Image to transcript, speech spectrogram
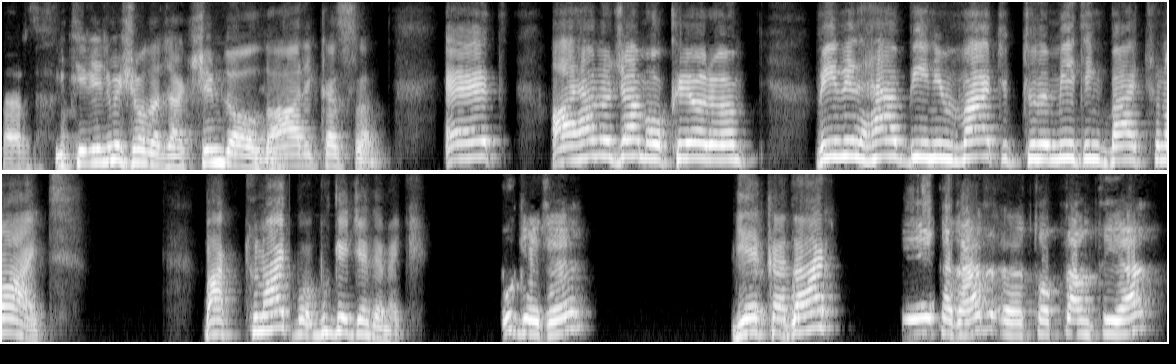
olacak. Bitirilmiş olacak. Şimdi oldu. Harikasın. Evet. Ayhan hocam okuyorum. We will have been invited to the meeting by tonight. Bak tonight bu, bu gece demek. Bu gece Diye kadar. geceye kadar e, toplantıya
